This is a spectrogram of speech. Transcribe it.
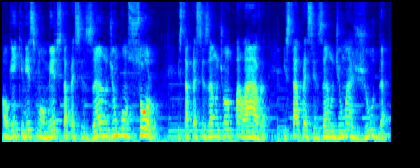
alguém que nesse momento está precisando de um consolo, está precisando de uma palavra, está precisando de uma ajuda,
